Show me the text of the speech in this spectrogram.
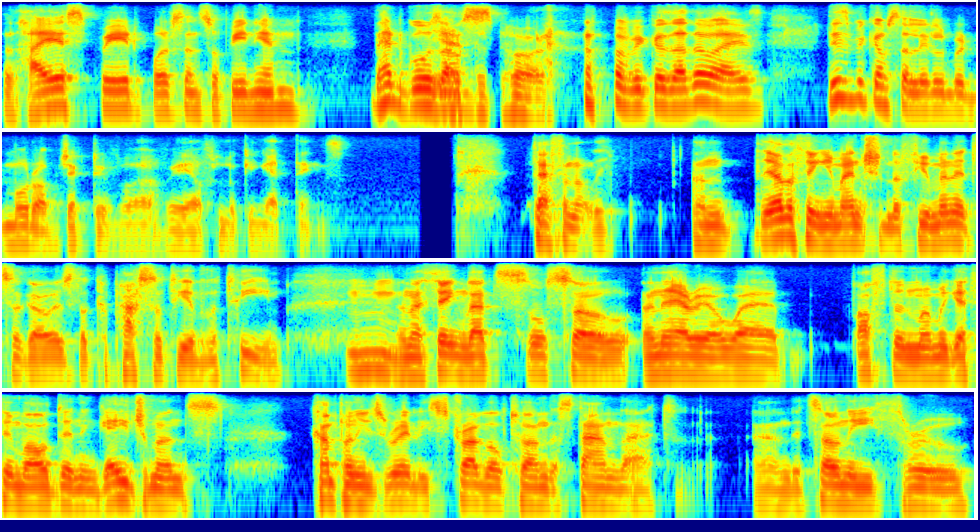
the highest paid person's opinion, that goes yes. out the door because otherwise this becomes a little bit more objective uh, way of looking at things. Definitely. And the other thing you mentioned a few minutes ago is the capacity of the team. Mm-hmm. And I think that's also an area where often when we get involved in engagements, companies really struggle to understand that. And it's only through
